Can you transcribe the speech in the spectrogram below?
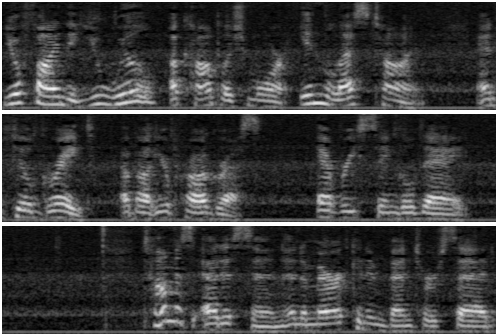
You'll find that you will accomplish more in less time and feel great about your progress every single day. Thomas Edison, an American inventor, said,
